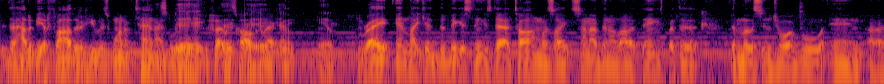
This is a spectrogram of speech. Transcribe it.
the, how to be a father. He was one of ten, That's I believe, big. if I That's recall big, correctly Yep. right? And like the biggest thing his dad taught him was like, son, I've been a lot of things, but the the most enjoyable and uh,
